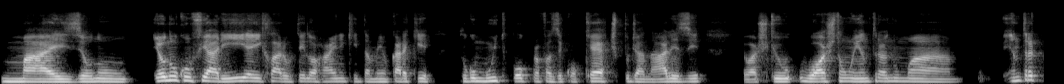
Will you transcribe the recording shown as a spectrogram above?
mas eu não eu não confiaria e claro, o Taylor Heineken também é um cara que jogou muito pouco para fazer qualquer tipo de análise. Eu acho que o Washington entra numa entra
